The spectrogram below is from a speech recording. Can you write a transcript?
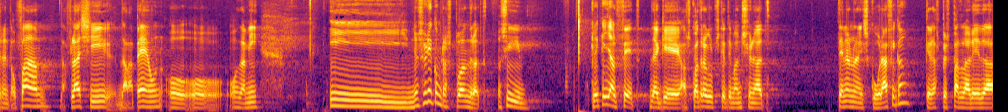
30 Fam, de Flashy, de la Peun o, o, o de mi. I no sabria com respondre't. O sigui, crec que ha el fet de que els quatre grups que t'he mencionat tenen una discogràfica, que després parlaré de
